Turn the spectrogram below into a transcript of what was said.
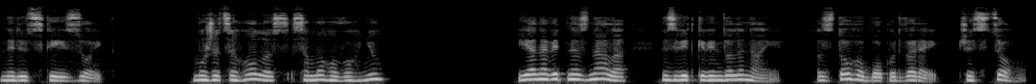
нелюдський зойк. Може, це голос самого вогню? Я навіть не знала, звідки він долинає з того боку дверей чи з цього.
